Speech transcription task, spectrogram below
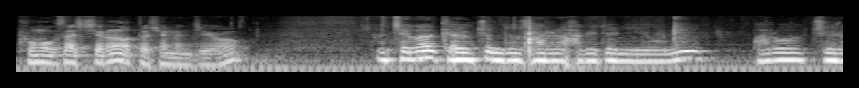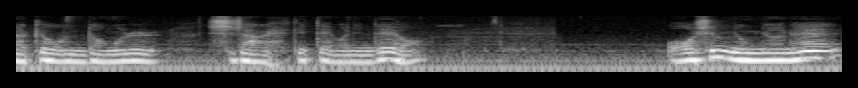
부목사 시절은 어떠셨는지요? 제가 교육 전도사를 하게 된 이유는 바로 주일학교 운동을 시작했기 때문인데요. 56년에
